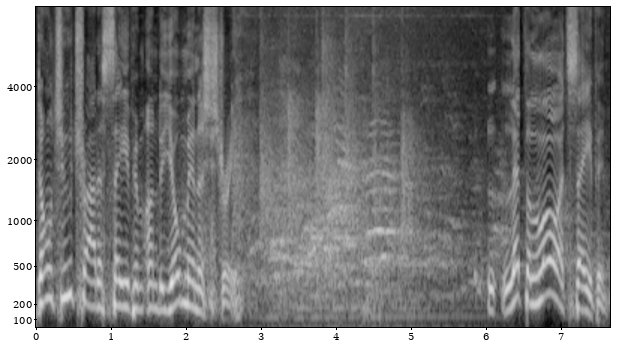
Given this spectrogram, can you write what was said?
Don't you try to save him under your ministry. Let the Lord save him.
